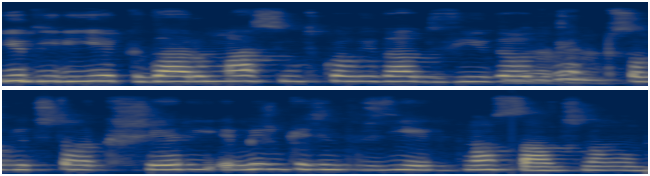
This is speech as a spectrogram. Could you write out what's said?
eu diria que dar o máximo de qualidade de vida ao doente, porque são miúdos estão a crescer e mesmo que a gente lhes diga que não saltes, não,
